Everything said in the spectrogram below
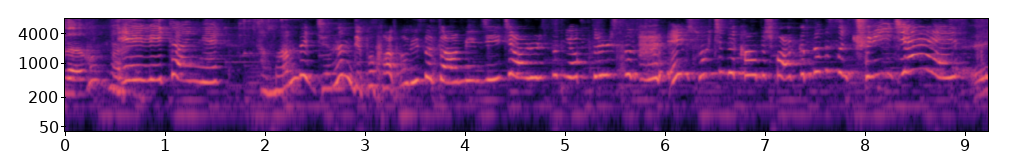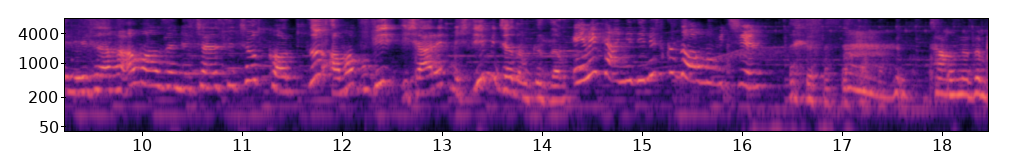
değil patladıysa tamirciyi çağırırsın yaptırırsın. Ev su içinde kalmış farkında mısın? Çürüyeceğiz. Ee, ama az önce Chelsea çok korktu ama bu bir işaretmiş değil mi canım kızım? Evet anne deniz kızı olmam için. Tamam anladım.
